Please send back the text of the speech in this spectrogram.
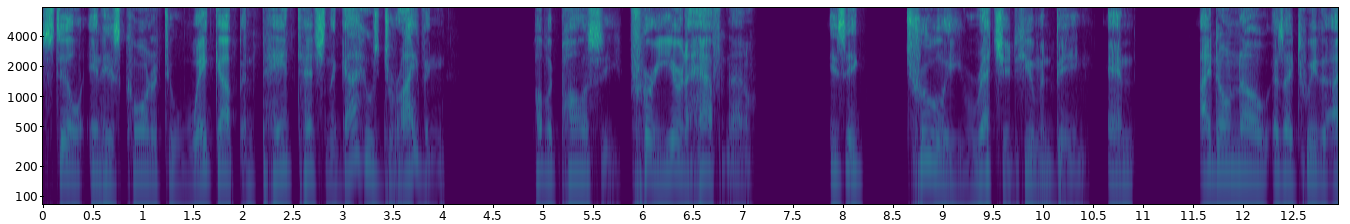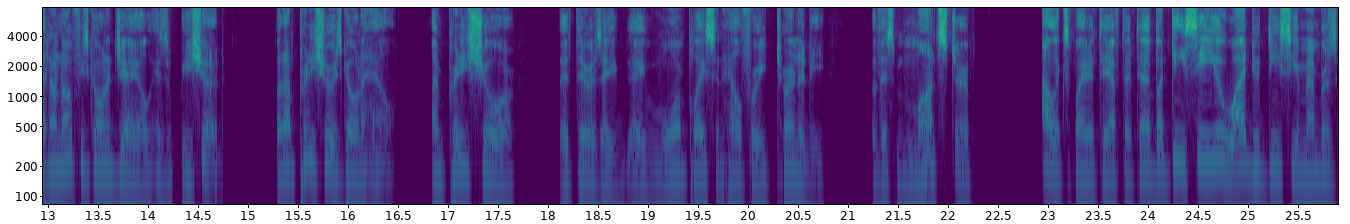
still in his corner to wake up and pay attention. The guy who's driving public policy for a year and a half now is a truly wretched human being. And I don't know, as I tweeted, I don't know if he's going to jail. Is he should, but I'm pretty sure he's going to hell. I'm pretty sure that there is a, a warm place in hell for eternity for this monster. I'll explain it to you after I tell you. But DCU, why do DCU members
